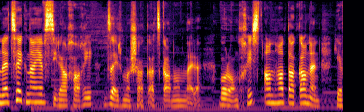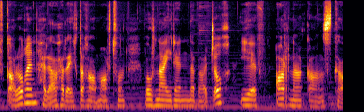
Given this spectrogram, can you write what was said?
Ունեցեք նաեւ սիրախաղի ձեր մշակած կանոնները, որոնք խիստ անհատական են եւ կարող են հրահրել տղամարդուն, որ նա իրեն նվաճող եւ առնական զգա։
